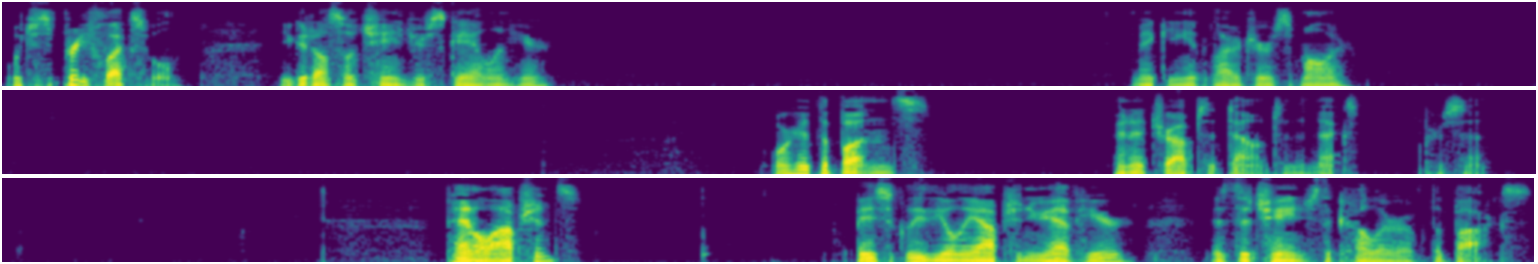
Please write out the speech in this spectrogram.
which is pretty flexible. You could also change your scale in here, making it larger or smaller. Or hit the buttons and it drops it down to the next percent. Panel options. Basically, the only option you have here is to change the color of the box.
